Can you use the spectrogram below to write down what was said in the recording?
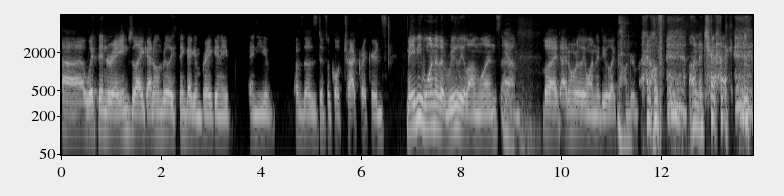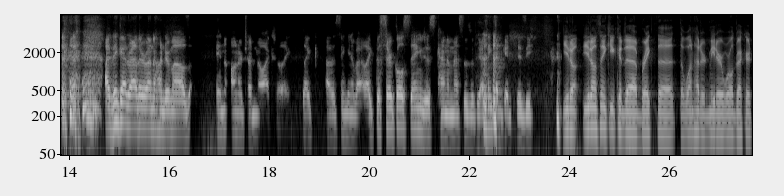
uh, within range. Like I don't really think I can break any any of, of those difficult track records. Maybe one of the really long ones. Yeah. Um, but I don't really want to do like 100 miles on a track. I think I'd rather run 100 miles in on a treadmill actually like i was thinking about like the circles thing just kind of messes with you. I think i'd get dizzy. You don't you don't think you could uh, break the the 100 meter world record?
